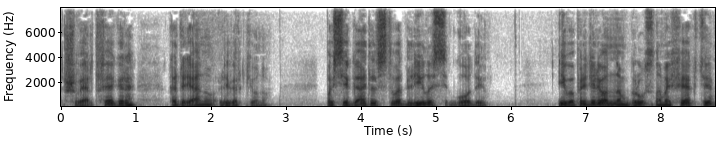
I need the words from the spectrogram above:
Швертфегера к Адриану Ливеркюну. Посягательство длилось годы, и в определенном грустном эффекте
